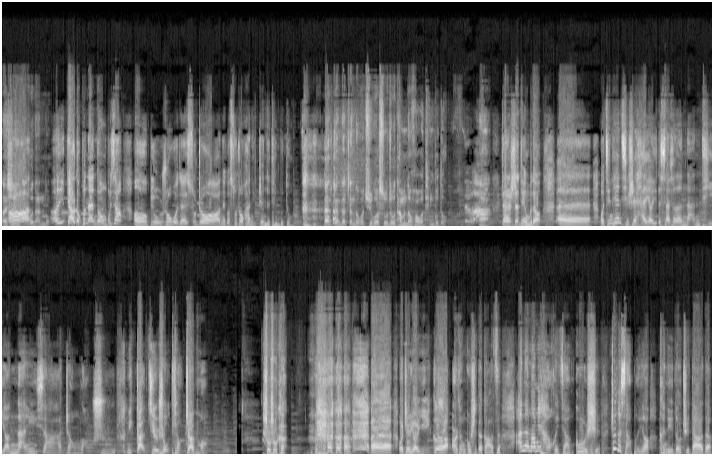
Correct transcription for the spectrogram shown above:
呃，西安不难懂，呃，一点都不难懂，不像呃，比如说我在苏州啊，那个苏州话你真的听不懂。真的真的，我去过苏州，他们的话我听不懂，对吧？啊，真的是听不懂。呃，我今天其实还有一个小小的难题要难一下张老师，你敢接受挑战吗？说说看。呃，我这有一个儿童故事的稿子。安娜妈咪很会讲故事，这个小朋友肯定都知道的。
